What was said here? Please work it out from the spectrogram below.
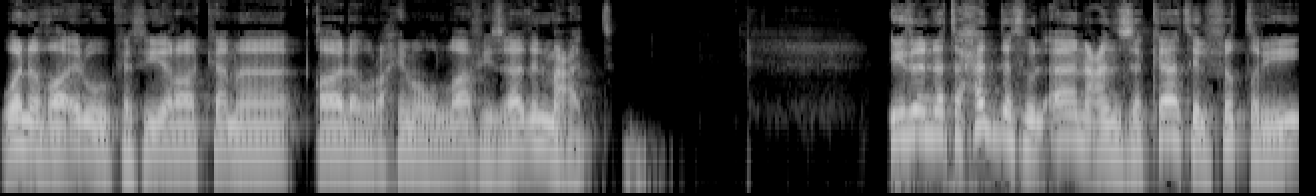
ونظائره كثيرة كما قاله رحمه الله في زاد المعد. إذا نتحدث الآن عن زكاة الفطر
